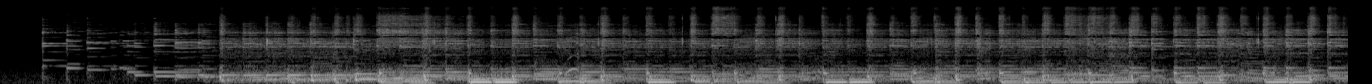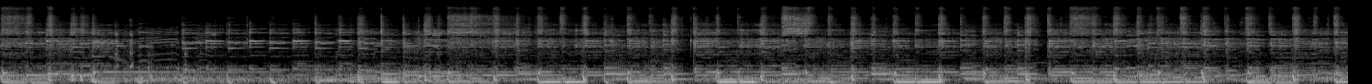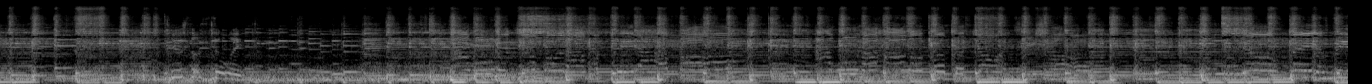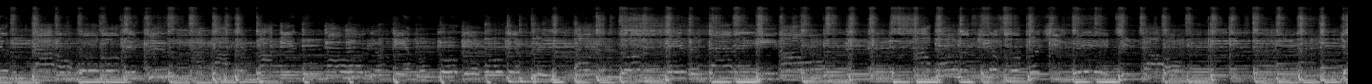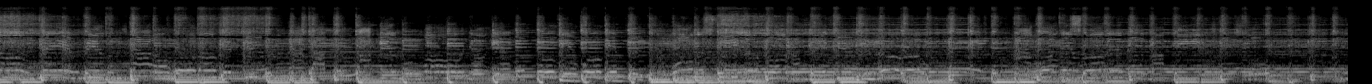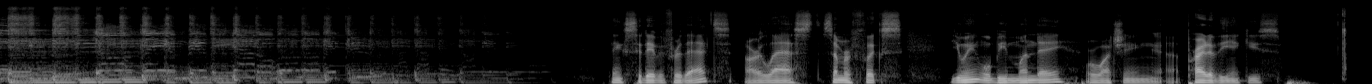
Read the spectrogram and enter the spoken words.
David for that. Our last Summer Flicks viewing will be Monday. We're watching uh, Pride of the Yankees.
